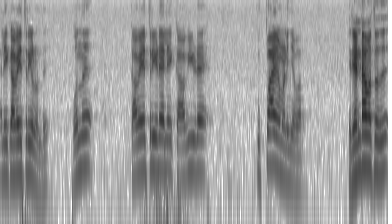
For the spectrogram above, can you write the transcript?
അല്ലെങ്കിൽ കവയത്രികളുണ്ട്. ഒന്ന് കവയത്രിയുടെ അല്ലെങ്കിൽ കവിയുടെ കുപ്പായം അണിഞ്ഞവർ രണ്ടാമത്തത്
